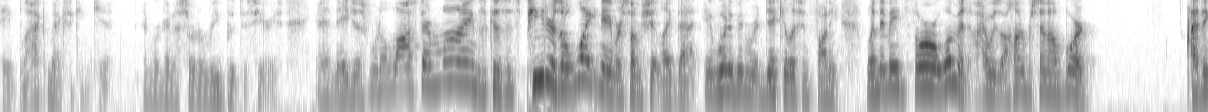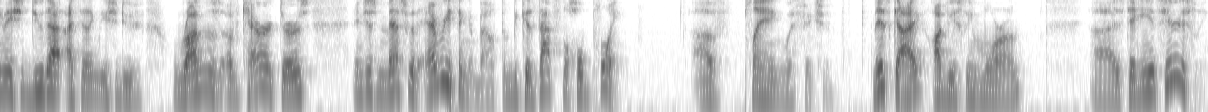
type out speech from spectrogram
a black Mexican kid. And we're going to sort of reboot the series. And they just would have lost their minds because it's Peter's a white name or some shit like that. It would have been ridiculous and funny. When they made Thor a woman, I was 100% on board. I think they should do that. I think they should do runs of characters and just mess with everything about them because that's the whole point of playing with fiction. This guy, obviously a moron, uh, is taking it seriously.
